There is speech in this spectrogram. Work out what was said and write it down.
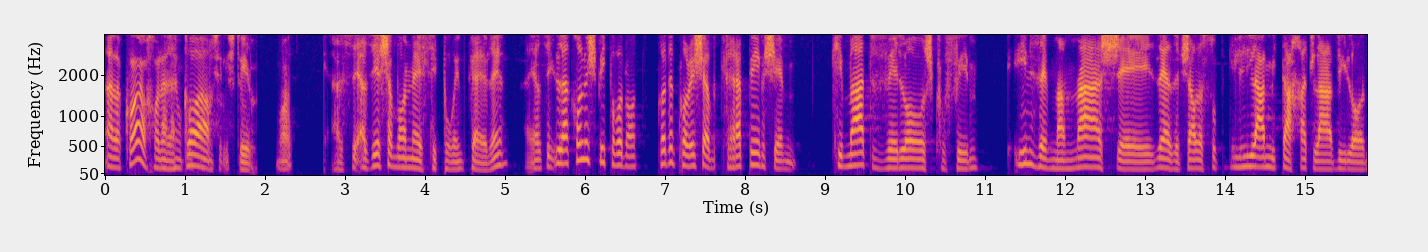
הלקוח הולך עם קוטיני של אשתו. אז, אז יש המון uh, סיפורים כאלה, אז לכל יש פתרונות. קודם כל יש שם קראפים שהם כמעט ולא שקופים. אם זה ממש uh, זה, אז אפשר לעשות גלילה מתחת לווילון.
